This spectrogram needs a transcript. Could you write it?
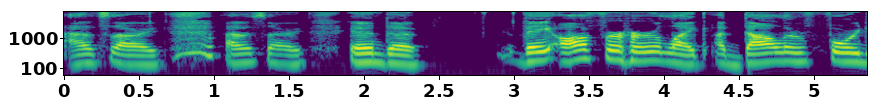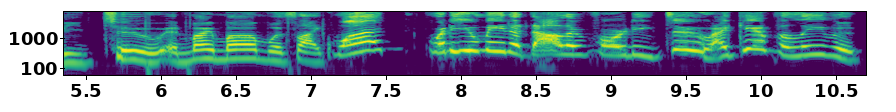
I'm sorry. I'm sorry. And uh, they offer her like a dollar forty-two, and my mom was like, "What? What do you mean a dollar forty-two? I can't believe it."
